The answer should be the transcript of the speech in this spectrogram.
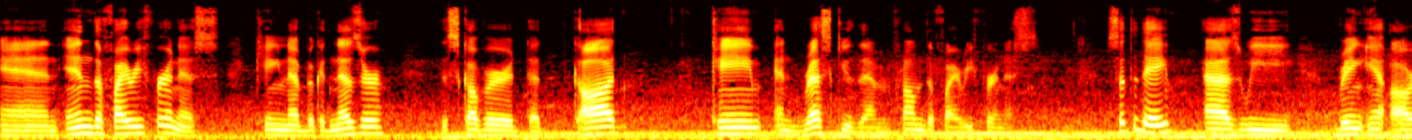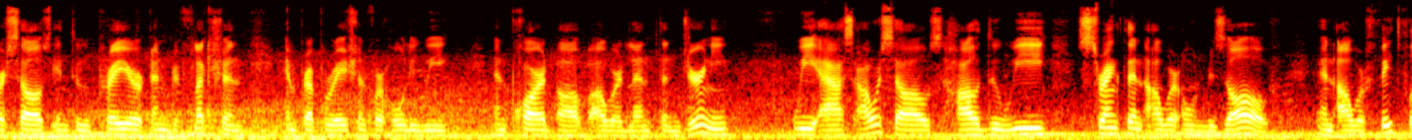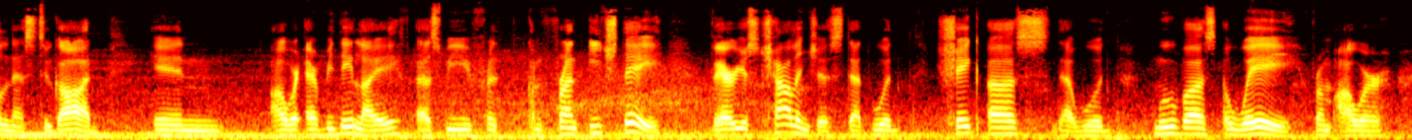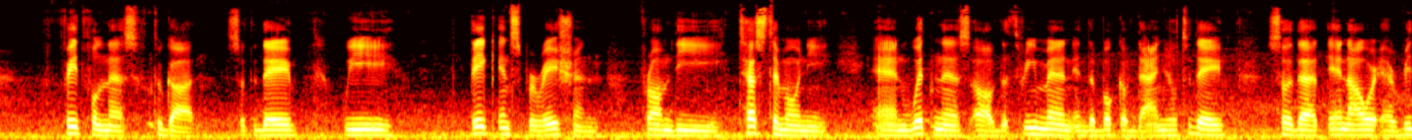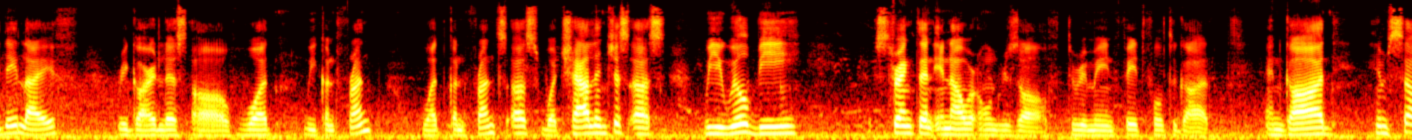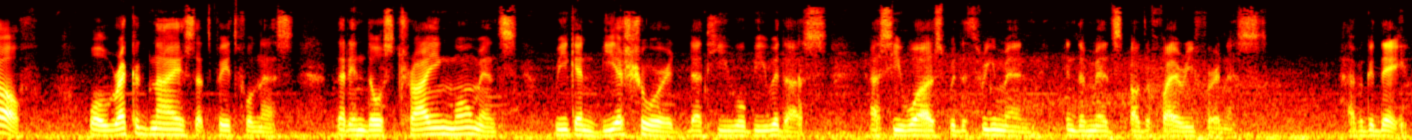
And in the fiery furnace, King Nebuchadnezzar discovered that God came and rescued them from the fiery furnace. So today, as we bring ourselves into prayer and reflection in preparation for Holy Week and part of our Lenten journey, we ask ourselves, how do we strengthen our own resolve and our faithfulness to God in our everyday life as we confront each day various challenges that would shake us, that would move us away from our faithfulness to God. So today we take inspiration from the testimony and witness of the three men in the book of Daniel today so that in our everyday life, regardless of what we confront, what confronts us, what challenges us, we will be strengthened in our own resolve to remain faithful to God. And God himself will recognize that faithfulness, that in those trying moments, we can be assured that he will be with us as he was with the three men in the midst of the fiery furnace. Have a good day.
